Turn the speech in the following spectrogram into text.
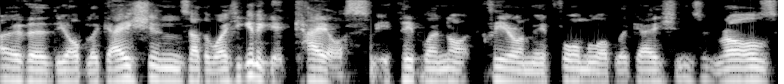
over the obligations. Otherwise, you're going to get chaos if people are not clear on their formal obligations and roles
